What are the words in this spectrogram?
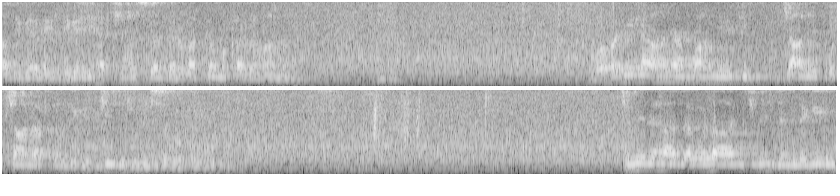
آدگر ادگری ہرچ حسد در مکہ مکرمہ مند و مدینہ آیا باہمی کی جانے تو چان رفتن دیگه چیزی جو نیسته بکنی چمی لحاظا ولانی چمی زندگی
